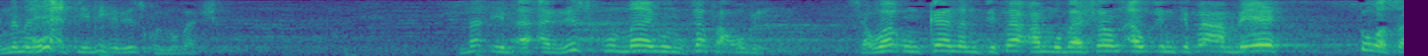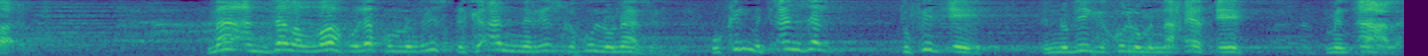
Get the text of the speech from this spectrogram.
إنما يأتي به الرزق المباشر. ما يبقى الرزق ما ينتفع به. سواء كان انتفاعا مباشرا أو انتفاعا بإيه؟ بوسائط ما أنزل الله لكم من رزق كأن الرزق كله نازل. وكلمة أنزل تفيد إيه؟ إنه بيجي كله من ناحية إيه؟ من أعلى.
